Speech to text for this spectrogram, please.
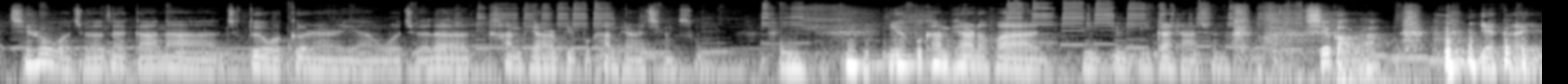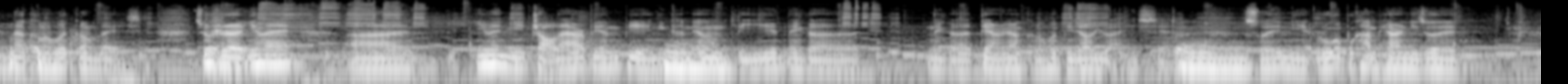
其实我觉得在戛纳，就对我个人而言，我觉得看片儿比不看片儿轻松。嗯，因为不看片儿的话，你你你干啥去呢？写稿啊，也可以，那可能会更累一些。就是因为，呃，因为你找的 Airbnb，你肯定离那个、那个电影院可能会比较远一些。对嗯，所以你如果不看片儿，你就得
